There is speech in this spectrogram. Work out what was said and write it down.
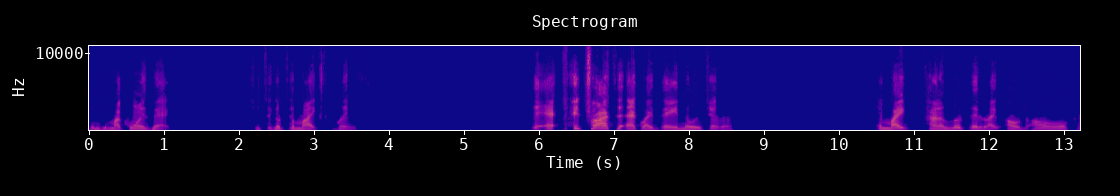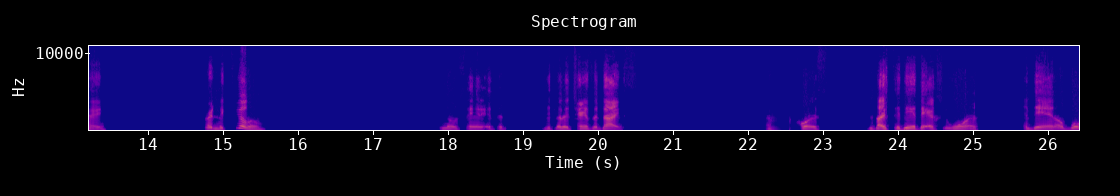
Let me get my coins back. She took him to Mike's place. They, act, they tried to act like they know each other. And Mike kind of looked at it like, oh, oh, okay. Threatened to kill him. You know saying? If the, because they changed the dice. And of course, the dice they did, they actually won. And then uh, a boy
